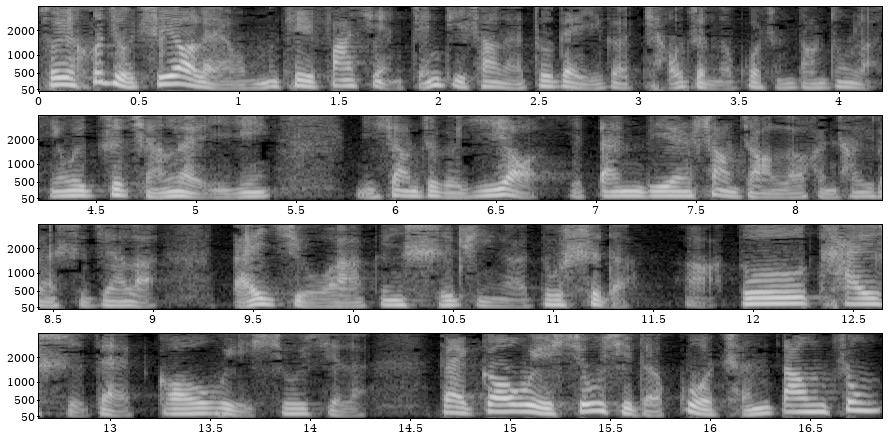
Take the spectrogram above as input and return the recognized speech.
所以喝酒吃药呢，我们可以发现整体上呢都在一个调整的过程当中了。因为之前呢已经，你像这个医药也单边上涨了很长一段时间了，白酒啊跟食品啊都是的啊，都开始在高位休息了。在高位休息的过程当中，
